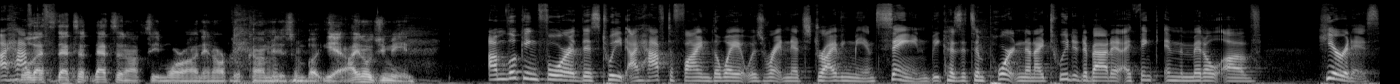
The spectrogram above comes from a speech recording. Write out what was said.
I have. Well, that's to, that's a, that's an oxymoron, anarcho communism. but yeah, I know what you mean. I'm looking for this tweet. I have to find the way it was written. It's driving me insane because it's important, and I tweeted about it. I think in the middle of. Here it is.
